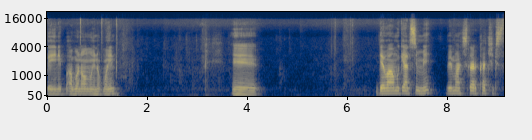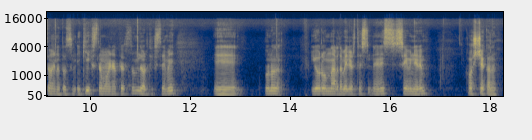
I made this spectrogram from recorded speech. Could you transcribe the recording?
beğenip abone olmayı unutmayın. Ee, devamı gelsin mi? Ve maçlar kaç x'te oynatırsın? 2x'te mi oynatırsın? 4x'te mi? Ee, bunu yorumlarda belirtirseniz sevinirim. Hoşçakalın.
